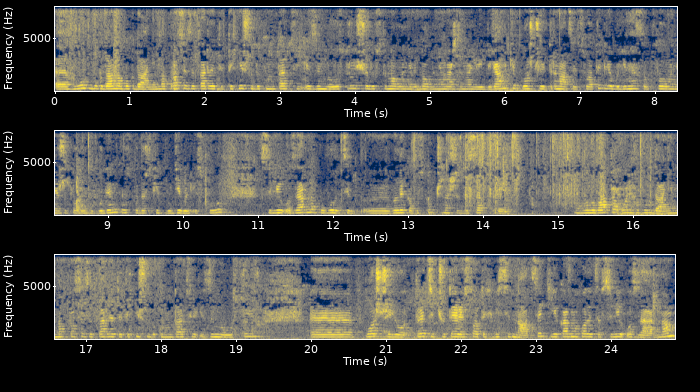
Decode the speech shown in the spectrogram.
Е, Глух Богдана Богданівна просить затвердити технічну документацію із землеустрою щодо встановлення відновлення меж земельної ділянки площею 13 сотих для будівництва обслуговування житлового будинку, господарських будівель і споруд в селі Озерна по вулиці е, Велика Безкупчина, 63. Головата Ольга Богданівна просить затвердити технічну документацію із землеустрою площею 34 сотих 18, яка знаходиться в селі Озерна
